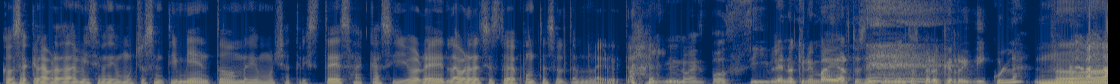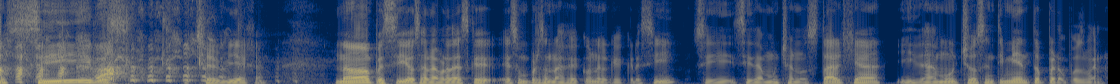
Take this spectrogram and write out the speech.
Cosa que la verdad a mí sí me dio mucho sentimiento, me dio mucha tristeza, casi lloré. La verdad sí estuve a punto de soltar una lagrimita. Ay, no es posible. No quiero invalidar tus sentimientos, pero qué ridícula. No, sí, pues. Che vieja. No, pues sí, o sea, la verdad es que es un personaje con el que crecí. Sí, sí da mucha nostalgia y da mucho sentimiento, pero pues bueno,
